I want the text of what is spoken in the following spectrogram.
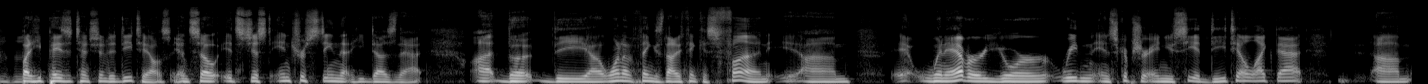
Mm-hmm. but he pays attention to details, and so it's just interesting that he does that. Uh, the the uh, one of the things that I think is fun. Um, it- whenever you're reading in scripture and you see a detail like that, um,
